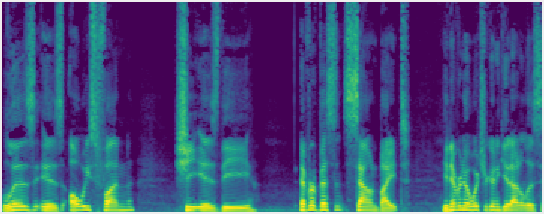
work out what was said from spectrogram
Liz is always fun. She is the effervescent soundbite. You never know what you're going to get out of Liz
